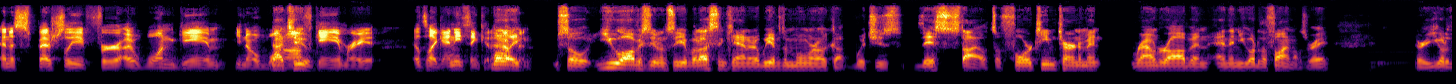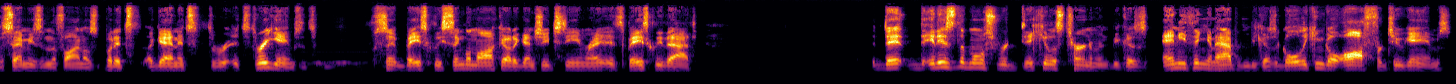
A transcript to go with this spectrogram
and especially for a one game, you know, one off game, right? It's like anything could Well, like, happen. So you obviously don't see it, but us in Canada, we have the Memorial Cup, which is this style. It's a four-team tournament, round robin, and then you go to the finals, right? Or you go to the semis and the finals. But it's again, it's three, it's three games. It's basically single knockout against each team, right? It's basically that. It is the most ridiculous tournament because anything can happen because a goalie can go off for two games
